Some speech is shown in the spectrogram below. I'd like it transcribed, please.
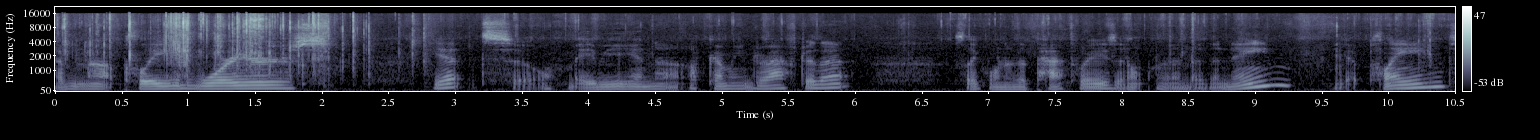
I've not played Warriors yet, so maybe in an uh, upcoming draft or that. It's like one of the pathways. I don't remember the name. You got planes.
